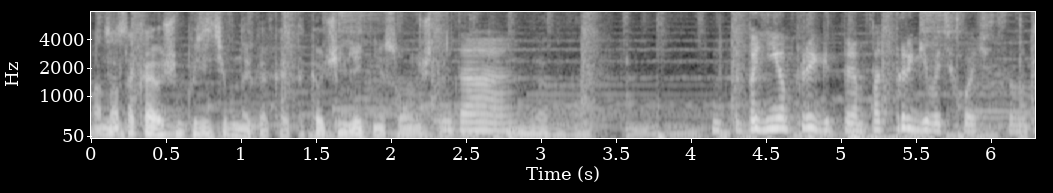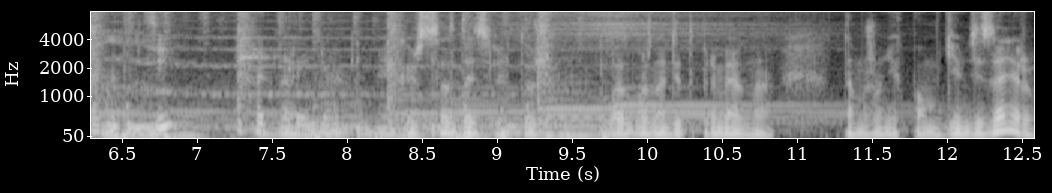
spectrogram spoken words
она Здесь такая очень позитивная какая-то, такая очень летняя, солнечная. Да. Да-да-да. Это под нее прыгать, прям подпрыгивать хочется вот так вот Мгм. идти и Да, подпрыгивать. да. Мне кажется, создатели тоже, возможно, где-то примерно, там же у них, по-моему, геймдизайнер,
